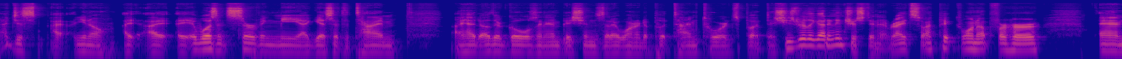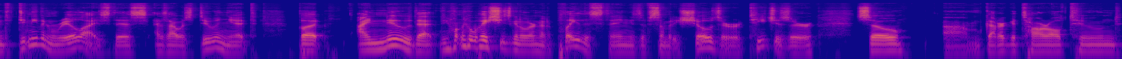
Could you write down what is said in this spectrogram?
I just, I, you know, I, I, it wasn't serving me, I guess, at the time I had other goals and ambitions that I wanted to put time towards, but she's really got an interest in it, right? So I picked one up for her and didn't even realize this as I was doing it, but I knew that the only way she's going to learn how to play this thing is if somebody shows her or teaches her. So um, got her guitar all tuned,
